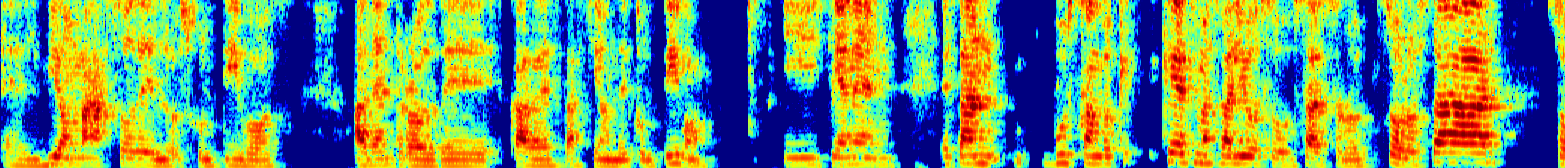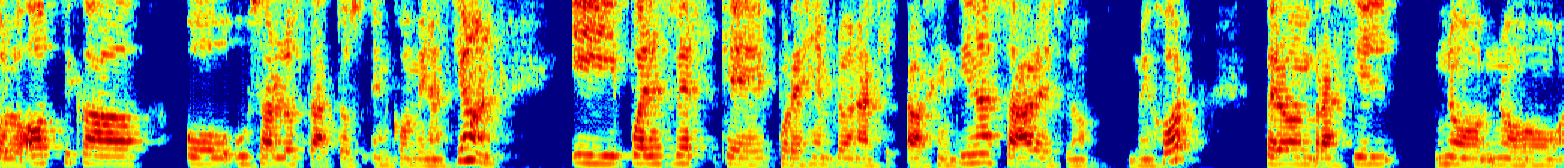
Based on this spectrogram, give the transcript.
el biomaso de los cultivos adentro de cada estación de cultivo y tienen, están buscando qué, es más valioso, usar solo, solo SAR, solo óptica o usar los datos en combinación. Y puedes ver que, por ejemplo, en Argentina SAR es lo mejor, pero en Brasil no, no,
